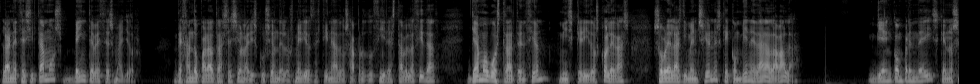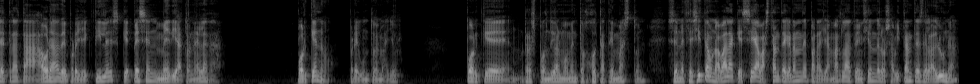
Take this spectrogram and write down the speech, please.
La necesitamos veinte veces mayor. Dejando para otra sesión la discusión de los medios destinados a producir esta velocidad, llamo vuestra atención, mis queridos colegas, sobre las dimensiones que conviene dar a la bala. Bien comprendéis que no se trata ahora de proyectiles que pesen media tonelada. ¿Por qué no? preguntó el mayor. Porque, respondió al momento J. T. Maston, se necesita una bala que sea bastante grande para llamar la atención de los habitantes de la Luna,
